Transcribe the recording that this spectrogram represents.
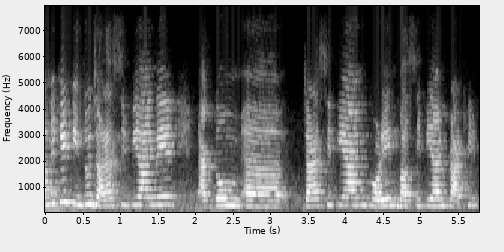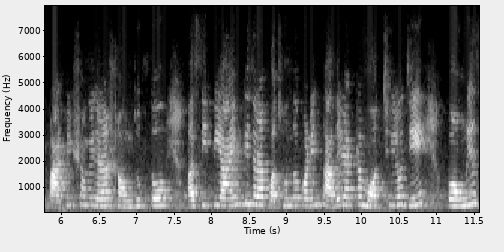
অনেকেই কিন্তু যারা সিপিআইএম এর একদম যারা সিপিআইএম করেন বা সিপিআইএম প্রার্থীর, পার্টির সঙ্গে যারা সংযুক্ত বা সিপিআইএম কে যারা পছন্দ করেন, তাদের একটা মত ছিল যে কংগ্রেস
